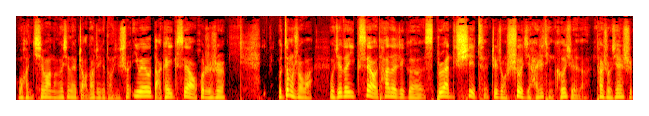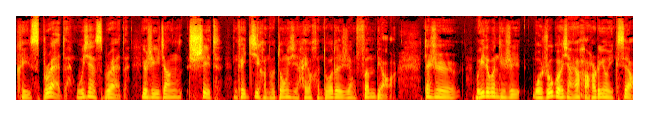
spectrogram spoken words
我很期望能够现在找到这个东西，是因为我打开 Excel 或者是。我这么说吧，我觉得 Excel 它的这个 spreadsheet 这种设计还是挺科学的。它首先是可以 spread 无限 spread，又是一张 sheet，你可以记很多东西，还有很多的这种分表。但是唯一的问题是我如果想要好好的用 Excel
